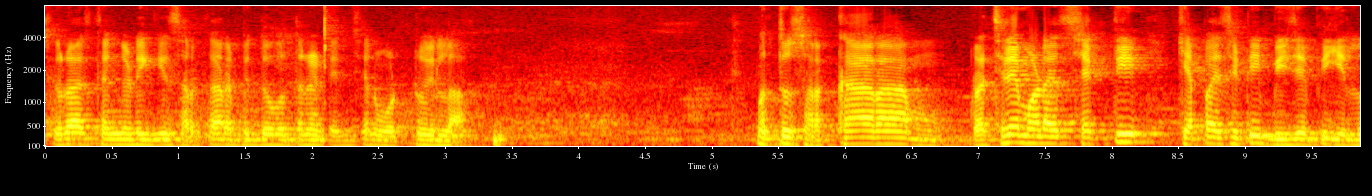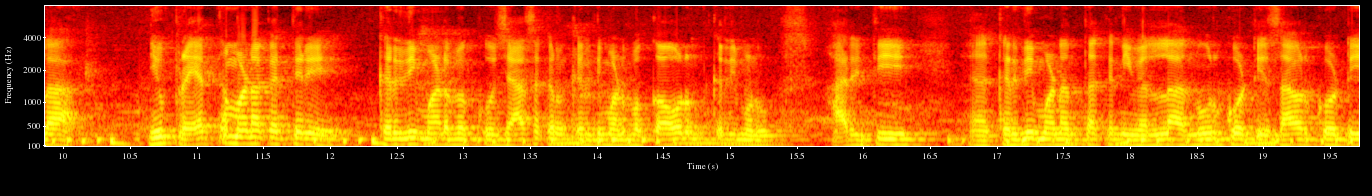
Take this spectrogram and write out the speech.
ಶಿವರಾಜ್ ತಂಗಡಿಗೆ ಸರ್ಕಾರ ಬಿದ್ದೋಗುತ್ತೆ ಅನ್ನೋ ಟೆನ್ಷನ್ ಒಟ್ಟು ಇಲ್ಲ. ಮತ್ತು ಸರ್ಕಾರ ರಚನೆ ಮಾಡೋ ಶಕ್ತಿ ಕೆಪಾಸಿಟಿ ಬಿ ಜೆ ಪಿ ಇಲ್ಲ. ನೀವು ಪ್ರಯತ್ನ ಮಾಡಕತ್ತೀರಿ. ಖರೀದಿ ಮಾಡಬೇಕು, ಶಾಸಕರನ್ನ ಖರೀದಿ ಮಾಡಬೇಕು, ಅವ್ರನ್ನ ಖರೀದಿ ಮಾಡಬೇಕು ಆ ರೀತಿ ಖರೀದಿ ಮಾಡೋಂಥಕ್ಕೆ ನೀವೆಲ್ಲ ನೂರು ಕೋಟಿ, ಸಾವಿರ ಕೋಟಿ,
